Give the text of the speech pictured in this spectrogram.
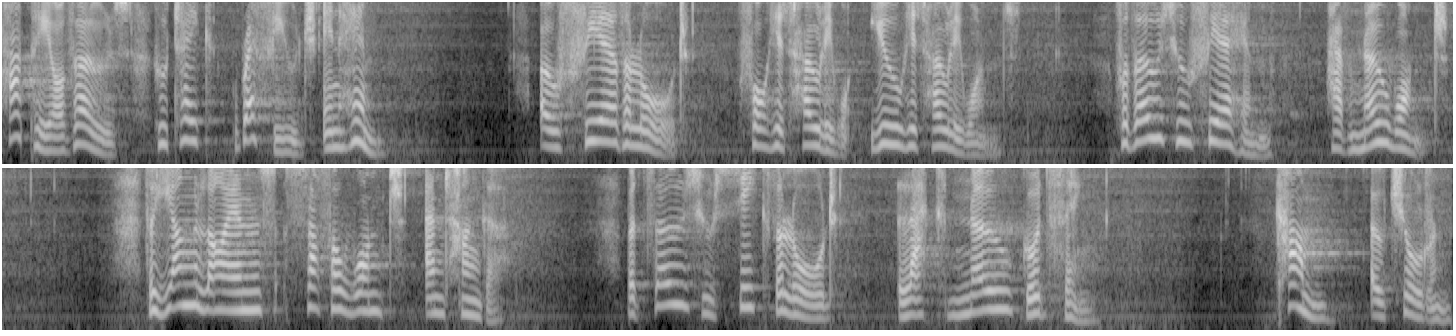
Happy are those who take refuge in him. Oh, fear the Lord for his holy one, you his holy ones. For those who fear him have no want. The young lions suffer want and hunger but those who seek the Lord lack no good thing. Come, O children,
